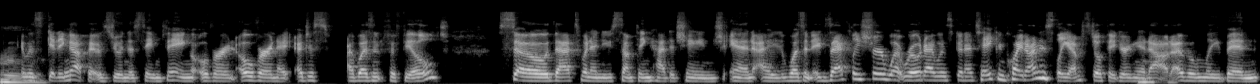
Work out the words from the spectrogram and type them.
Mm. It was mm. getting up. It was doing the same thing over and over. And I, I just I wasn't fulfilled. So that's when I knew something had to change. And I wasn't exactly sure what road I was going to take. And quite honestly, I'm still figuring it out. I've only been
